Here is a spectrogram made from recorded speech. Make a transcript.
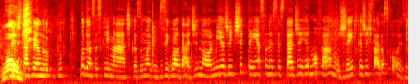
Monte. está vendo mudanças climáticas, uma desigualdade enorme e a gente tem essa necessidade de renovar no jeito que a gente faz as coisas.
